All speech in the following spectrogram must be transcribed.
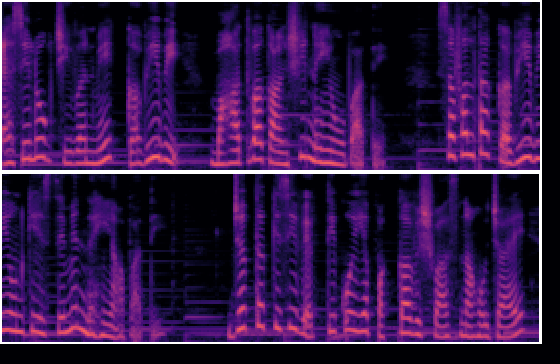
ऐसे लोग जीवन में कभी भी महत्वाकांक्षी नहीं हो पाते। सफलता कभी भी उनके हिस्से में नहीं आ पाती। जब तक किसी व्यक्ति को यह पक्का विश्वास ना हो जाए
